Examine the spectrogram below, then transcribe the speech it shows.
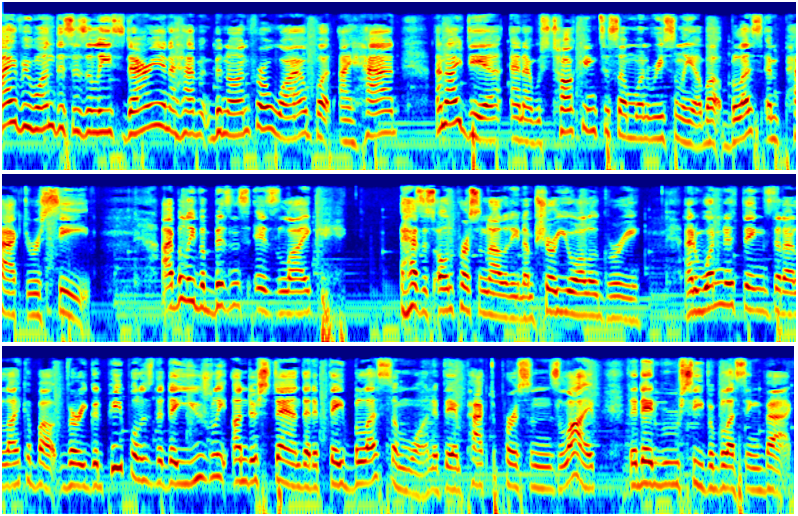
Hi everyone, this is Elise Darian. I haven't been on for a while, but I had an idea and I was talking to someone recently about bless, impact, receive. I believe a business is like has its own personality, and I'm sure you all agree. And one of the things that I like about very good people is that they usually understand that if they bless someone, if they impact a person's life, that they will receive a blessing back.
